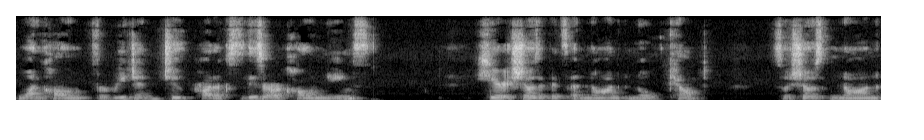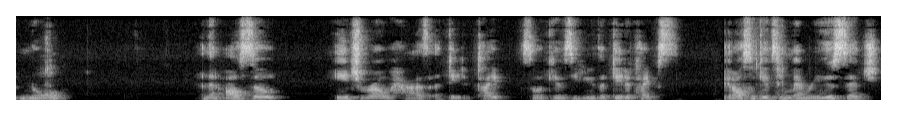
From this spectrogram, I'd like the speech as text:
one column for region, two products. So these are our column names. Here it shows if it's a non-null count. So it shows non-null. And then also each row has a data type. So it gives you the data types. It also gives you memory usage.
